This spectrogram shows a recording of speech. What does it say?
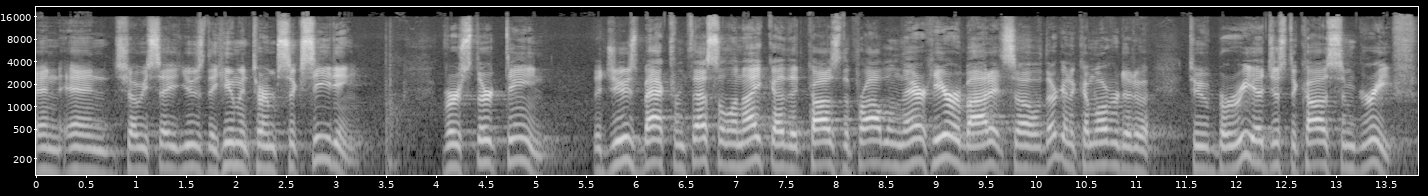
and, and, shall we say, use the human term, succeeding? Verse 13 the Jews back from Thessalonica that caused the problem there hear about it, so they're going to come over to, to Berea just to cause some grief.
